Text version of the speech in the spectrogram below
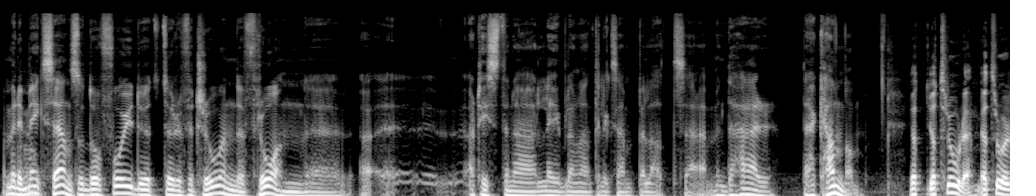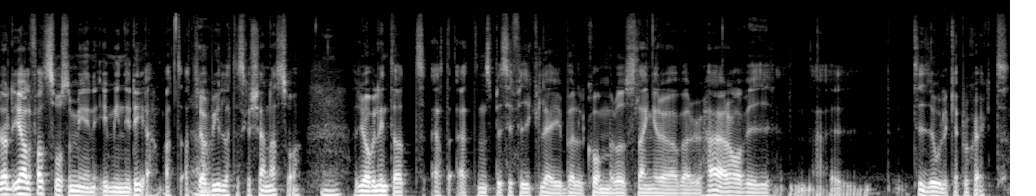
ja, men det ja. makes sense, och då får ju du ett större förtroende från artisterna, lablarna till exempel, att så här, men det här det här kan de. Jag, jag, tror det. Jag tror det. I alla fall så som är, är min idé. Att, att ja. jag vill att det ska kännas så. Mm. Jag vill inte att, att, att, en specifik label kommer och slänger över. Här har vi eh, tio olika projekt.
